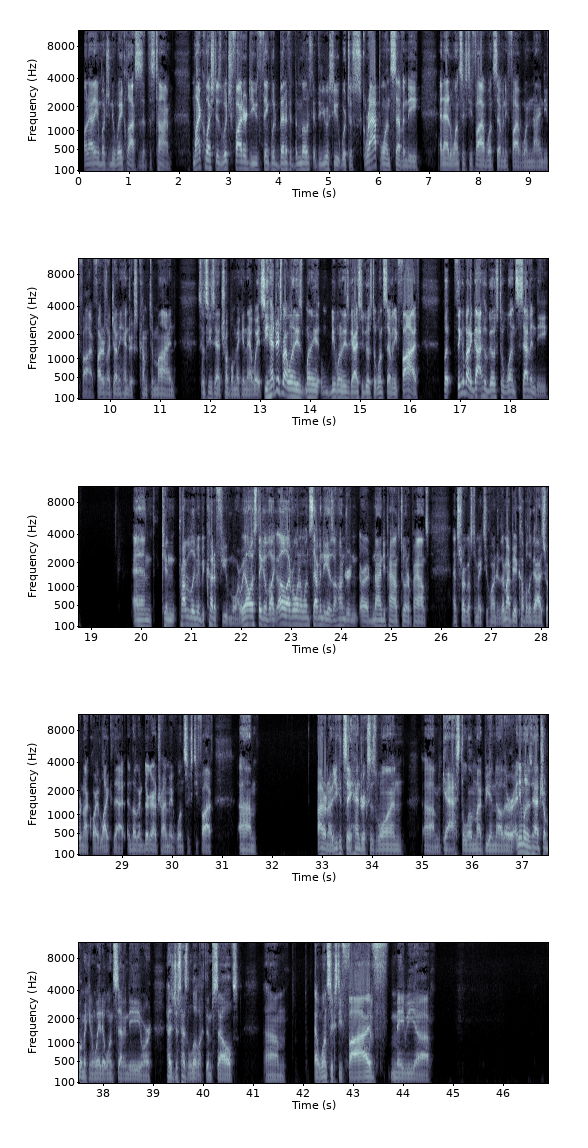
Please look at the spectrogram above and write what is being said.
on adding a bunch of new weight classes at this time. My question is, which fighter do you think would benefit the most if the UFC were to scrap 170 and add 165, 175, 195? Fighters like Johnny Hendricks come to mind since he's had trouble making that weight. See, Hendricks might one of these, be one of these guys who goes to 175, but think about a guy who goes to 170 and can probably maybe cut a few more. We always think of like, oh, everyone at 170 is 100 or 90 pounds, 200 pounds and struggles to make 200. There might be a couple of guys who are not quite like that, and they're going to try and make 165. Um, I don't know. You could say Hendricks is one. Um, Gastelum might be another. Anyone who's had trouble making weight at 170 or has just hasn't looked like themselves. Um, at 165, maybe uh,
